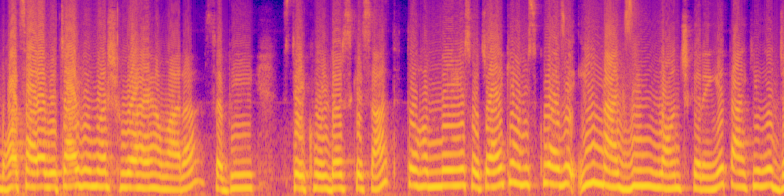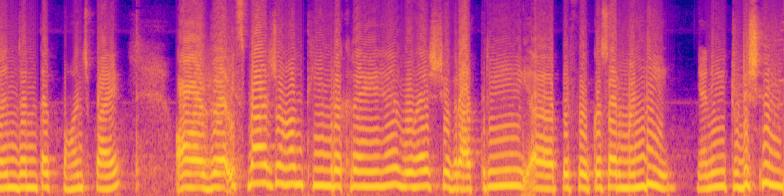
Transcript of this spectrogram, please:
बहुत सारा विचार विमर्श हुआ है हमारा सभी स्टेक होल्डर्स के साथ। तो हमने ये सोचा है कि हम उसको as a e magazine launch करेंगे ताकि वो जन जन तक पहुँच पाए। और इस बार जो हम थीम रख रहे हैं, वो है शिवरात्रि पे फोकस और मंडी। यानी ट्रेडिशनल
